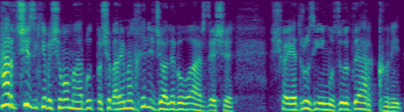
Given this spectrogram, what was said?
هر چیزی که به شما مربوط باشه برای من خیلی جالبه و ارزشه. شاید روزی این موضوع درک کنید.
